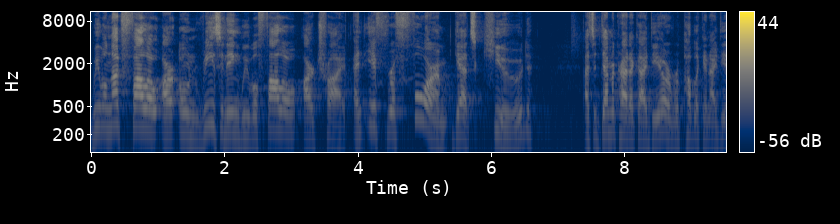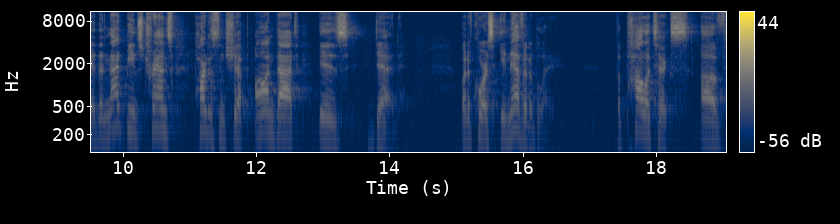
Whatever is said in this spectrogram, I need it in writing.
We will not follow our own reasoning, we will follow our tribe. And if reform gets cued as a Democratic idea or a Republican idea, then that means transpartisanship on that is dead. But of course, inevitably, the politics of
